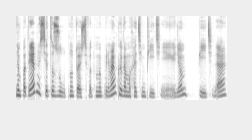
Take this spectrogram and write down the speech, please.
Ну, потребности — это зуд. Ну, то есть вот мы понимаем, когда мы хотим пить, и идем пить, да,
